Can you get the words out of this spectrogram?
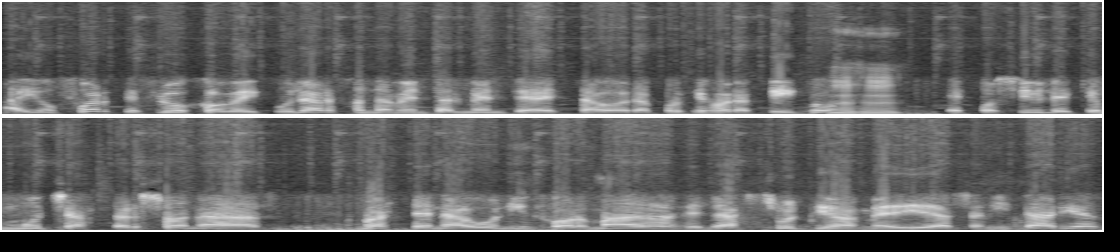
Hay un fuerte flujo vehicular fundamentalmente a esta hora porque es hora pico. Es posible que muchas personas no estén aún informadas de las últimas medidas sanitarias.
